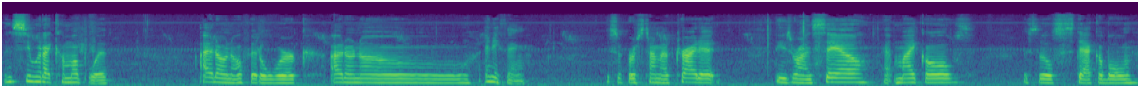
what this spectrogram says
and see what I come up with. I don't know if it'll work. I don't know anything. This is the first time I've tried it. These were on sale at Michael's. This little stackable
